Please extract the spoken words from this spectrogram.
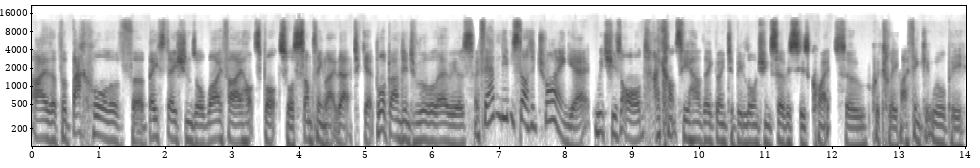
either for backhaul of uh, base stations or Wi-Fi hotspots or something like that to get broadband into rural areas. If they haven't even started trying yet, which is odd, I can't see how they're going to be launching services quite so quickly. I think it will be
